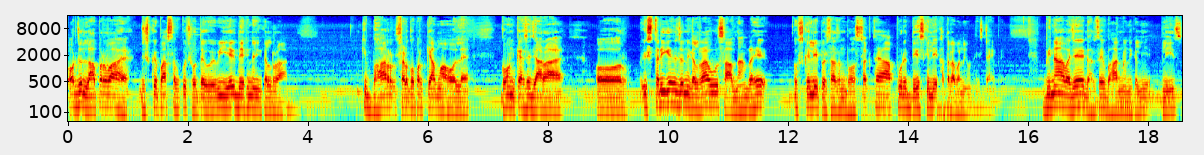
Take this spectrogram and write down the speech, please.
और जो लापरवाह है, जिसके पास सब कुछ होते हुए भी ये देखने निकल रहा है कि बाहर सड़कों पर क्या माहौल है, कौन कैसे जा रहा है, और इस तरीके से जो निकल रहा है, वो सावधान रहे। उसके लिए प्रशासन बहुत सख्त है। आप पूरे देश के लिए खतरा बने हुए हैं इस टाइम पे। बिना वजह घर से बाहर ना निकलिए प्लीज़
